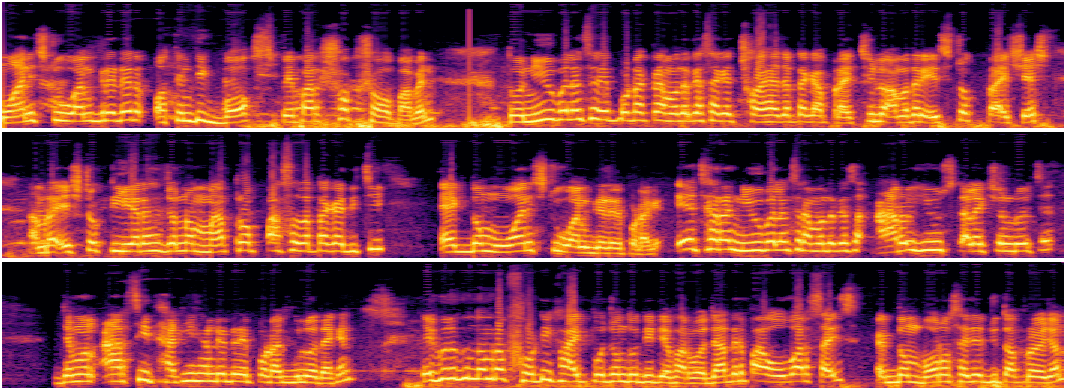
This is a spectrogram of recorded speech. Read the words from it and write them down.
ওয়ান ইস টু ওয়ান গ্রেডের অথেন্টিক বক্স পেপার সব সহ পাবেন। তো নিউ ব্যালেন্সের এই প্রোডাক্টটা আমাদের কাছে আগে ছয় হাজার টাকা প্রাইস ছিল, আমাদের স্টক প্রাইস শেষ। আমরা স্টক ক্লিয়ারেন্সের জন্য মাত্র পাঁচ হাজার টাকা দিচ্ছি, একদম ওয়ান ইস টু ওয়ান গ্রেডের প্রোডাক্ট এছাড়া নিউ ব্যালেন্সের আমাদের কাছে আরও হিউজ কালেকশন রয়েছে। যেমন আর সি থার্টিন হান্ড্রেডের প্রোডাক্টগুলো দেখেন, এগুলো কিন্তু আমরা ফোর্টি ফাইভ পর্যন্ত দিতে পারব। যাদের পা ওভার সাইজ একদম বড় সাইজের জুতা প্রয়োজন,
